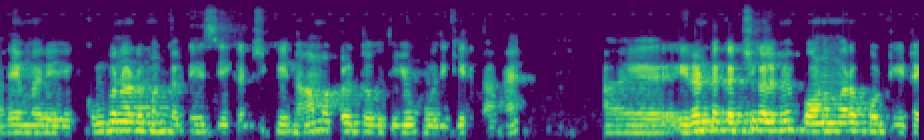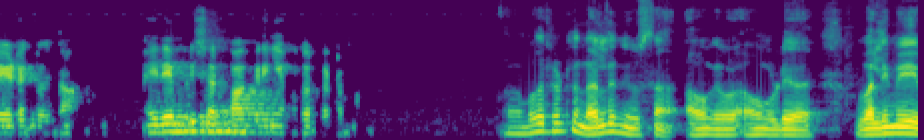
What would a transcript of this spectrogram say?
அதே மாதிரி கும்பநாடு மக்கள் தேசிய கட்சிக்கு நாமக்கல் தொகுதியும் ஒதுக்கியிருக்காங்க. இரண்டு கட்சிகளுமே போன முறை போட்டியிட்ட இடங்கள் தான். இதை எப்படி சார் பாக்குறீங்க முதற்கட்டமா முதற்கட்டம் நல்ல நியூஸ் தான். அவங்க அவங்களுடைய வலிமையை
